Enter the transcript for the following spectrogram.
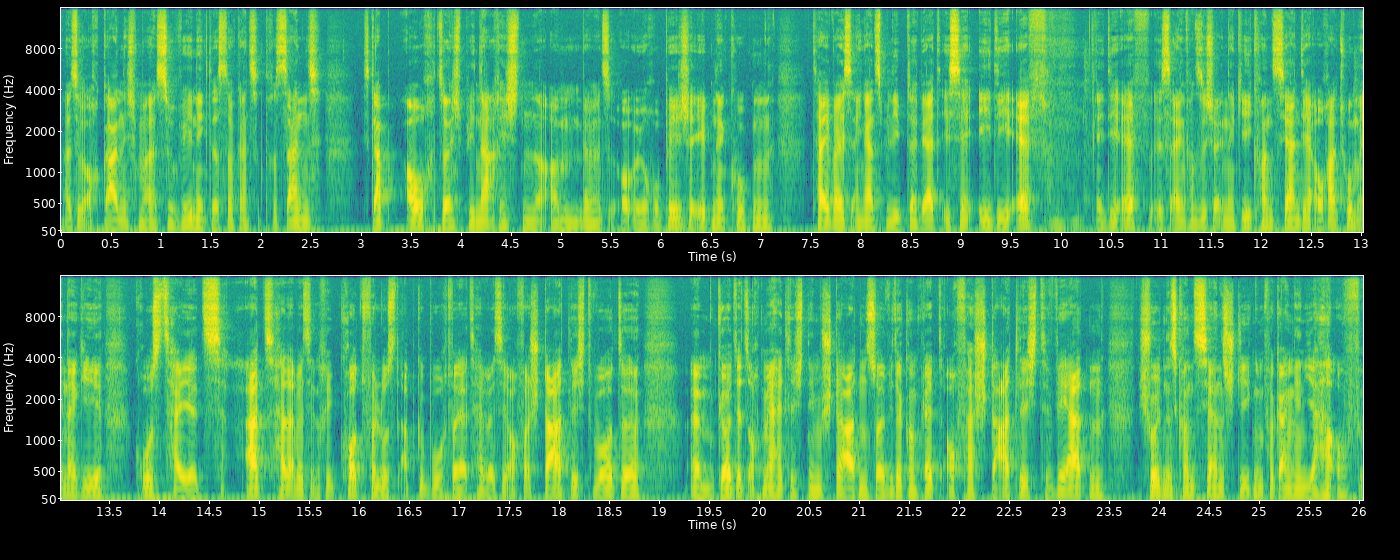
Also auch gar nicht mal so wenig, das ist doch ganz interessant. Es gab auch zum Beispiel Nachrichten, ähm, wenn wir jetzt auf europäischer Ebene gucken, teilweise ein ganz beliebter Wert ist der EDF. EDF ist ein französischer Energiekonzern, der auch Atomenergie großteils hat, hat aber jetzt einen Rekordverlust abgebucht, weil er teilweise auch verstaatlicht wurde. Ähm, gehört jetzt auch mehrheitlich dem Staat und soll wieder komplett auch verstaatlicht werden. Die Schulden des Konzerns stiegen im vergangenen Jahr auf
